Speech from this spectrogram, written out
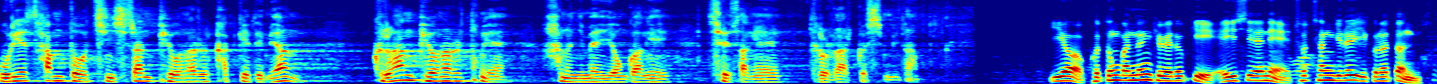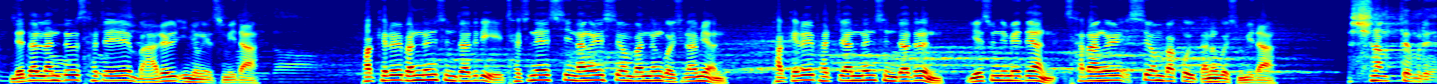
우리의 삶도 진실한 변화를 갖게 되면 그러한 변화를 통해 하느님의 영광이 세상에 드러날 것입니다. 이어 고통받는 교회돕기 ACN의 초창기를 이끌었던 네덜란드 사제의 말을 인용했습니다. 박해를 받는 신자들이 자신의 신앙을 시험받는 것이라면 박해를 받지 않는 신자들은 예수님에 대한 사랑을 시험받고 있다는 것입니다. 신앙 때문에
